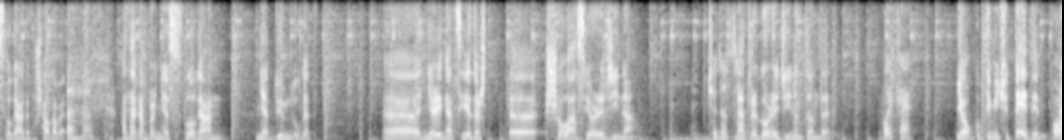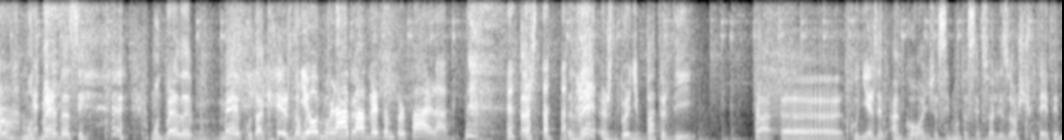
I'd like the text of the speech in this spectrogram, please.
sloganet e fushatave. Uh -huh. Ata kanë bërë një slogan, një dy më duket. Ë uh, njëri nga cilët është uh, show us your Regina. Që do të thotë na trego Reginën tënde. Ku e ke? Jo, kuptimin qytetin, por ah, okay. mund të merret edhe si mund të merret edhe me ku ta kesh domethënë jo, po. Jo, mbrapa vetëm përpara. është dhe është bërë një batërdi Pra, ë uh, ku njerëzit ankohen që si mund të seksualizosh qytetin,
